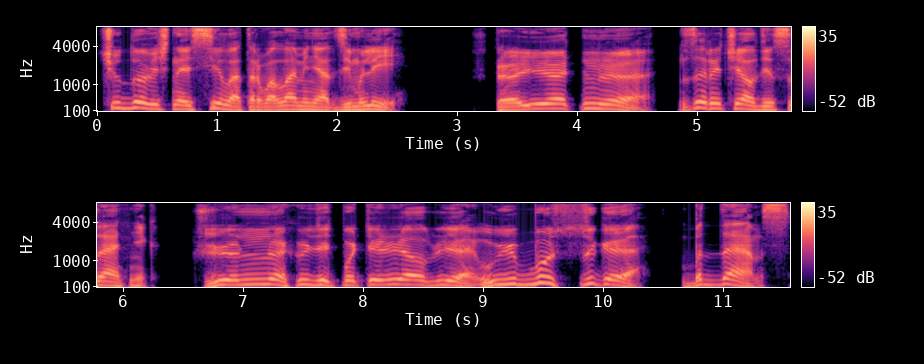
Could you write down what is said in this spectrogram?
Чудовищная сила оторвала меня от земли. «Стоять на!» — зарычал десантник. «Че нахуй здесь потерял, бля? Уебу, сука!» «Бдамс!»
